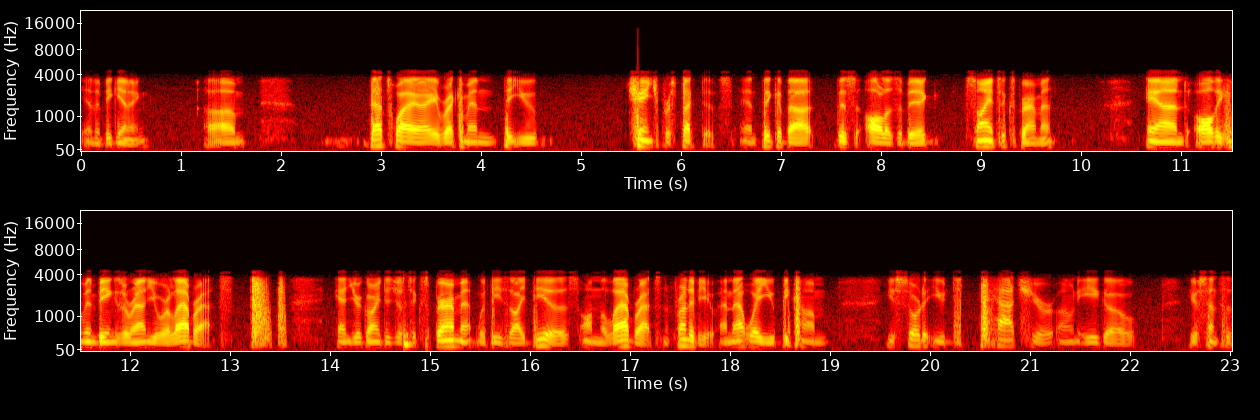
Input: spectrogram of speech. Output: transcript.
in the beginning, um, that's why I recommend that you change perspectives and think about this all as a big science experiment, and all the human beings around you are lab rats. and you're going to just experiment with these ideas on the lab rats in front of you, and that way you become, you sort of you detach your own ego, your sense of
